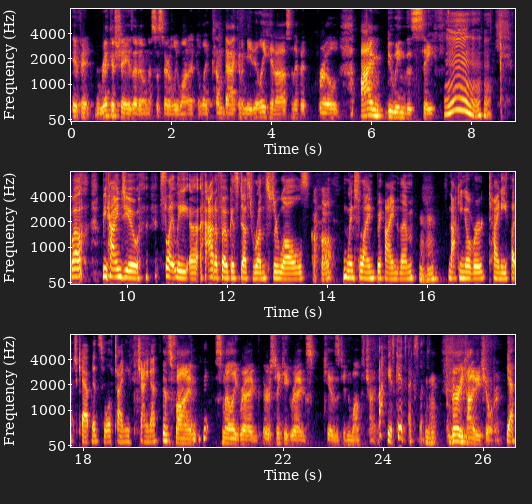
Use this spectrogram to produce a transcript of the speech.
if it ricochets, I don't necessarily want it to like come back and immediately hit us. And if it throws, I'm doing the safe. Mm. Well, behind you, slightly uh, out of focus, dust runs through walls. Uh huh. Winch line behind them, hmm knocking over tiny hutch cabinets full of tiny china. It's fine. Smelly Greg or Stinky Greg's kids didn't want the china. Ah, his kids, excellent. Very tiny children. Yeah.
